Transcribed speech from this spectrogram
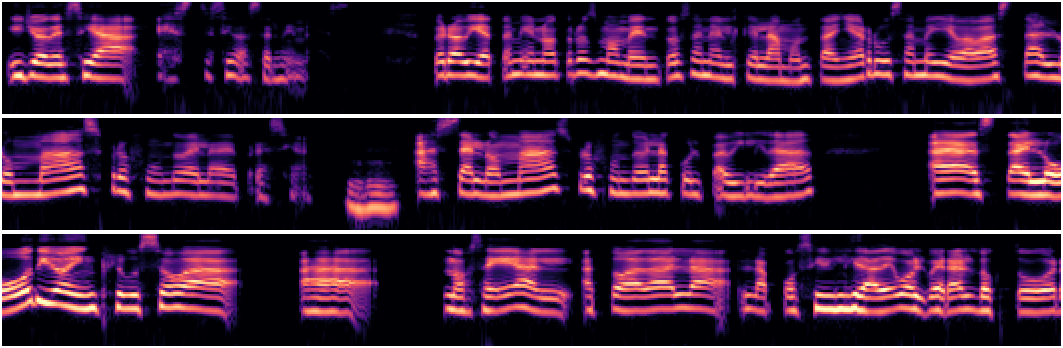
y yo decía, este sí va a ser mi mes. pero había también otros momentos en el que la montaña rusa me llevaba hasta lo más profundo de la depresión, hasta lo más profundo de la culpabilidad, hasta el odio incluso a, a no sé, a toda la, posibilidad de volver al doctor,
